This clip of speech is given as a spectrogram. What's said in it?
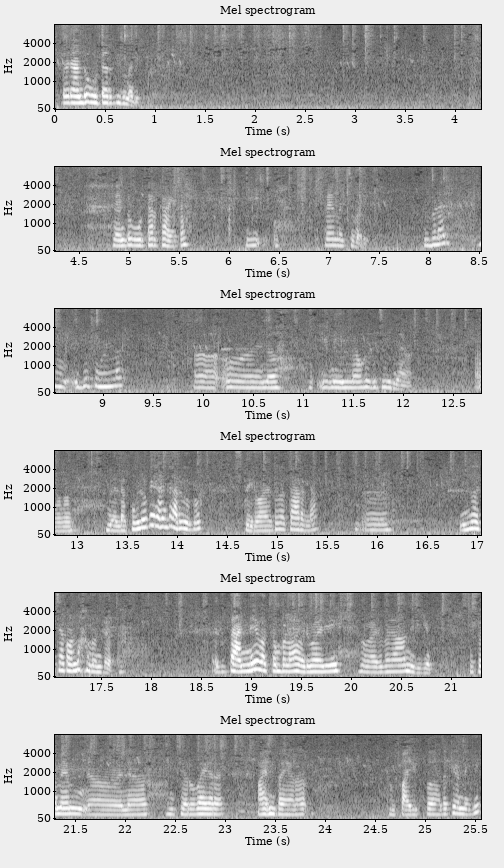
ഇപ്പോൾ രണ്ട് കൂട്ടർക്ക് മതി. രണ്ട് കൂട്ടർക്കായിട്ട് ഈ ഇത്രയും വെച്ച് മതി. ഇവിടെ ഇത് ഫുള്ള് ഈ നീലോഹിടി ചീനിയാണ് വെള്ളക്കൂലൊക്കെ ഞാൻ കറി സ്ഥിരമായിട്ട് വെക്കാറില്ല. ഇന്ന് വെച്ചാൽ കൊള്ളാമുണ്ട് ഇത് തന്നെ വെക്കുമ്പോൾ ഒരുമാതിരി വഴുവഴാന്നിരിക്കും. അതേസമയം പിന്നെ ചെറുപയർ അൻപയർ പരിപ്പ് അതൊക്കെ ഉണ്ടെങ്കിൽ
